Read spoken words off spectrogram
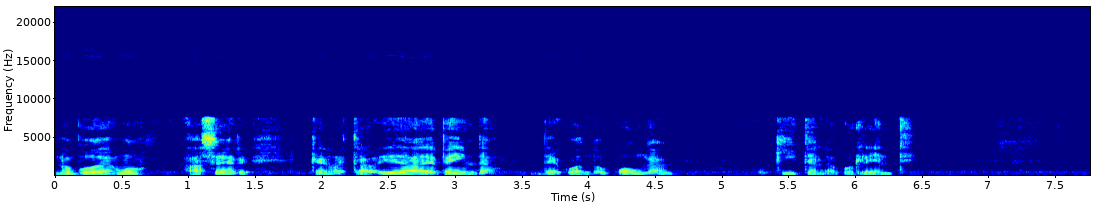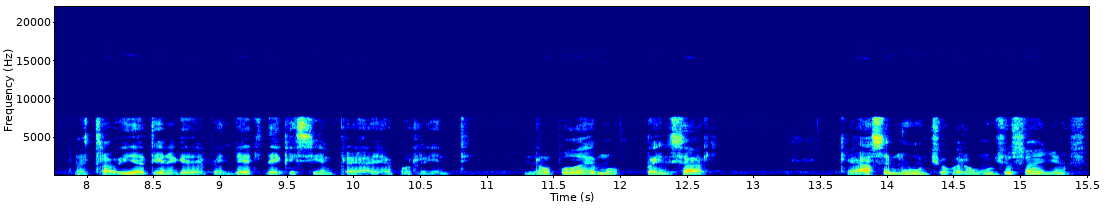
no podemos hacer que nuestra vida dependa de cuando pongan o quiten la corriente. Nuestra vida tiene que depender de que siempre haya corriente. No podemos pensar que hace mucho, pero muchos años,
